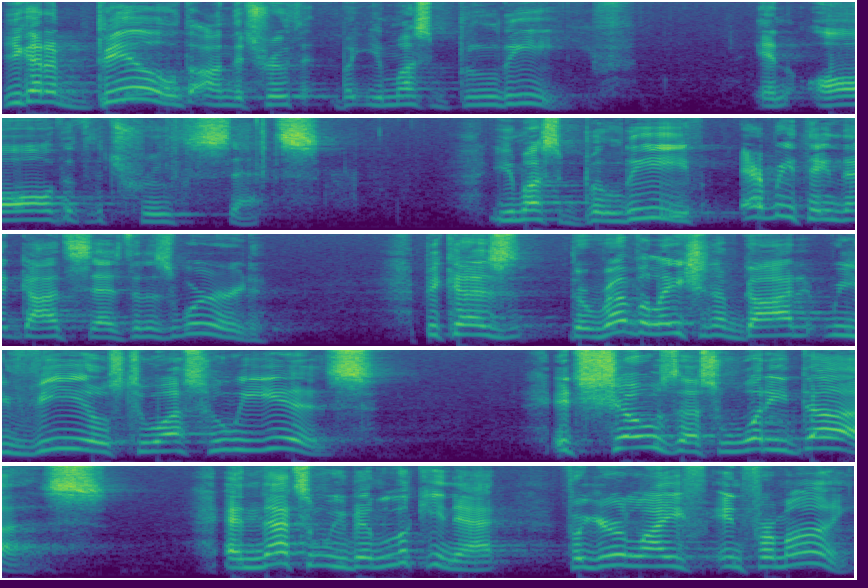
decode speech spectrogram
You got to build on the truth, but you must believe in all that the truth says. You must believe everything that God says in His Word. Because the revelation of God reveals to us who He is, it shows us what He does. And that's what we've been looking at for your life and for mine.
